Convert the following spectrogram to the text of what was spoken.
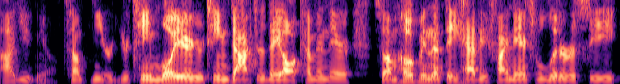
Uh, you you know some your your team lawyer, your team doctor, they all come in there. So I'm hoping that they have a financial literacy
